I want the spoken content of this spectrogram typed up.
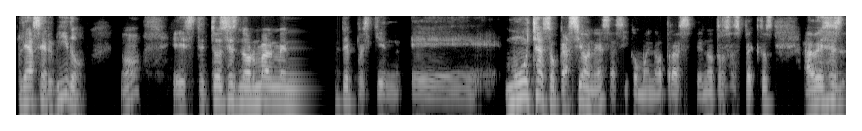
le ha servido, ¿no? Este, entonces, normalmente pues quien eh, muchas ocasiones, así como en, otras, en otros aspectos, a veces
